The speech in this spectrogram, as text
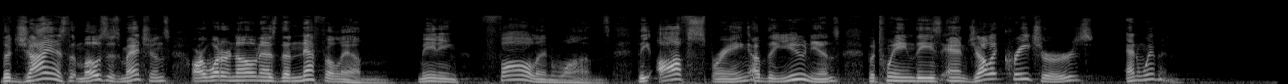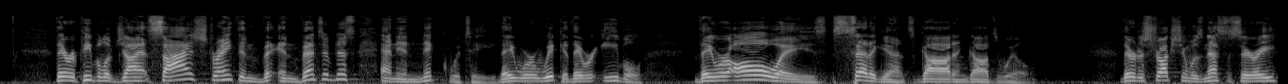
The giants that Moses mentions are what are known as the Nephilim, meaning fallen ones, the offspring of the unions between these angelic creatures and women. They were people of giant size, strength, inv- inventiveness, and iniquity. They were wicked. They were evil. They were always set against God and God's will. Their destruction was necessary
